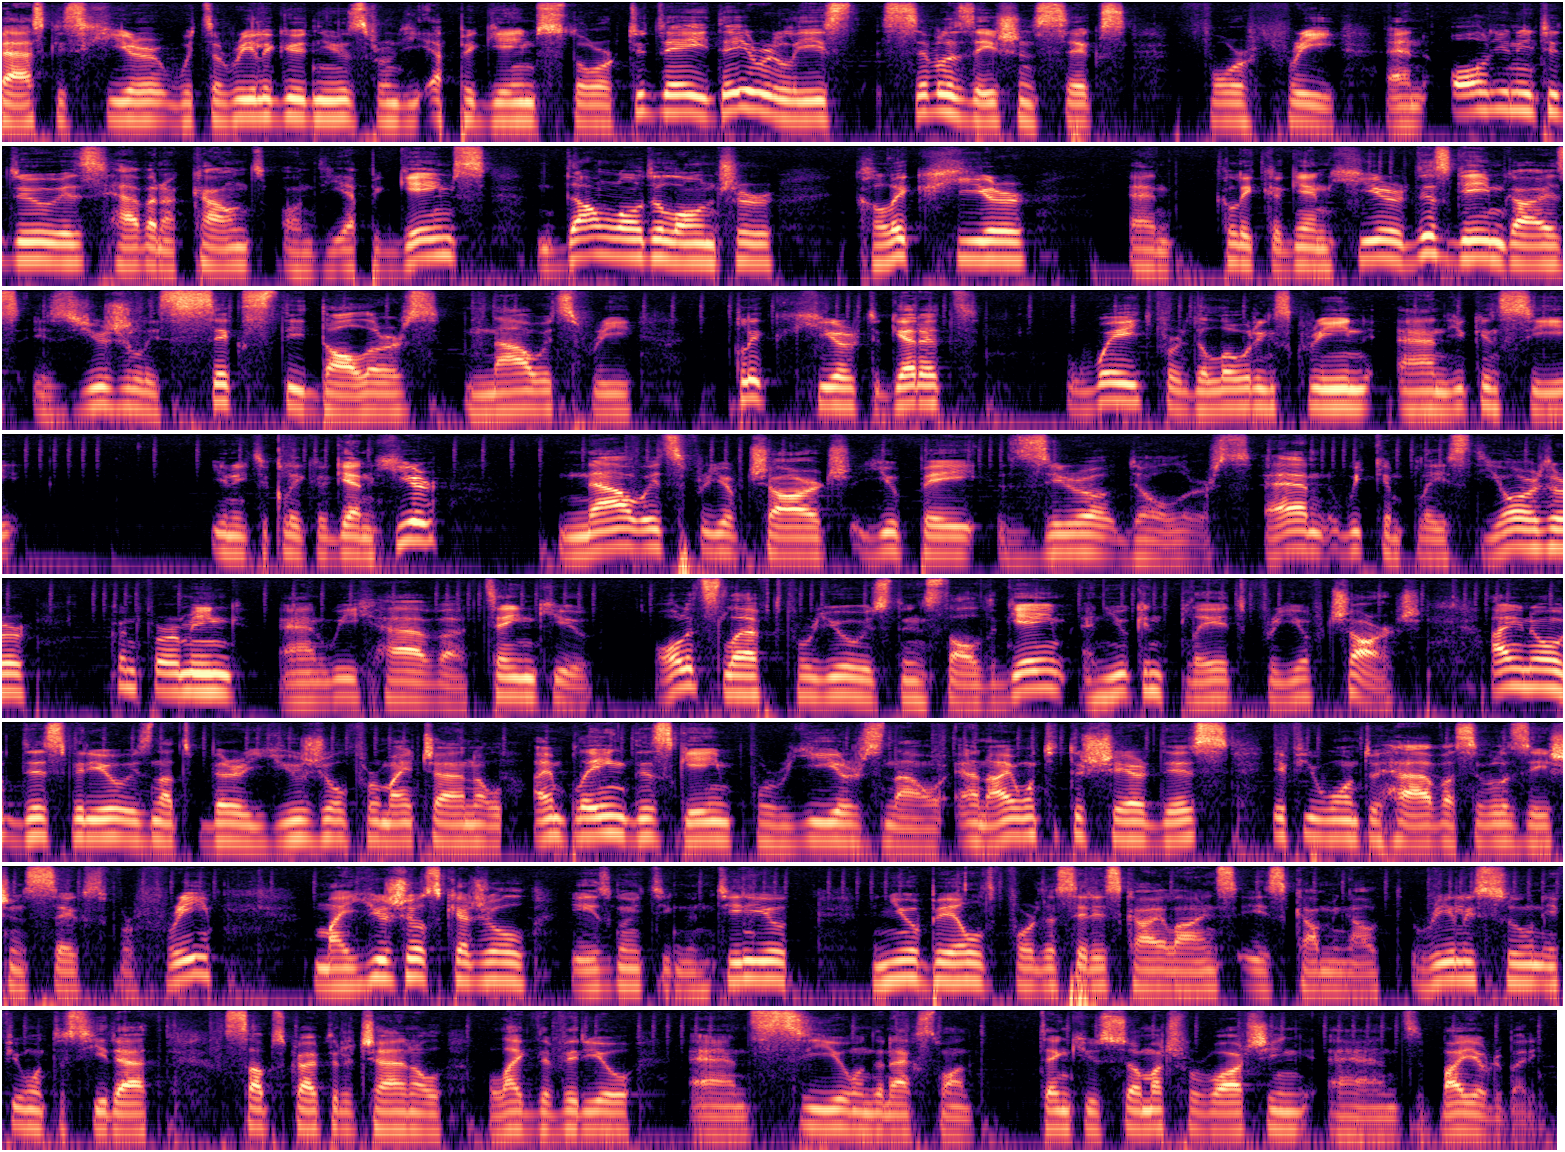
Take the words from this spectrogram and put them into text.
Vasquez here with a really good news from the Epic Games Store. Today they released Civilization 6 for free and all you need to do is have an account on the Epic Games, download the launcher, click here and click again here. This game guys is usually $60, now it's free. Click here to get it, wait for the loading screen and you can see you need to click again here now it's free of charge you pay zero dollars and we can place the order confirming and we have a thank you all it's left for you is to install the game and you can play it free of charge. I know this video is not very usual for my channel. I'm playing this game for years now and I wanted to share this if you want to have a Civilization 6 for free. My usual schedule is going to continue. New build for the city skylines is coming out really soon. If you want to see that subscribe to the channel like the video and see you on the next one. Thank you so much for watching and bye everybody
